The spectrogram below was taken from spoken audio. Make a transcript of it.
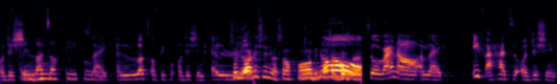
audition. A audition. lot of people. It's like a lot of people auditioned. A So you lot. audition yourself or because no. of business? So right now I'm like, if I had to audition,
